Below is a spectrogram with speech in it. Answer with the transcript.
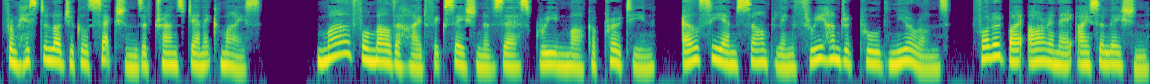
from histological sections of transgenic mice. Mild formaldehyde fixation of ZsGreen marker protein, LCM sampling 300 pooled neurons, followed by RNA isolation,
